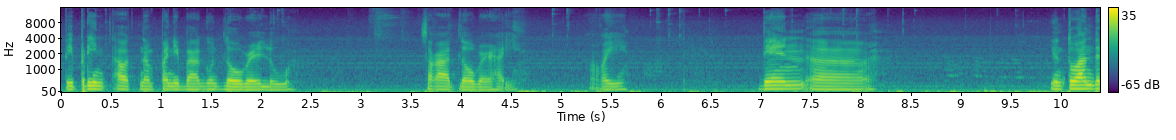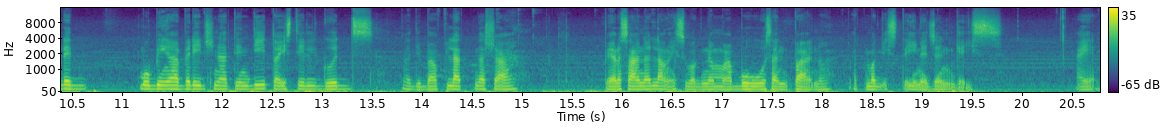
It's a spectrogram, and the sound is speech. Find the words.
print out ng panibagong lower low saka at lower high. Okay? Then uh, yung 200 moving average natin dito is still goods, uh, 'di ba? Flat na siya. Pero sana lang is wag na mabuhusan pa, no? At mag-stay na dyan, guys. Ayan.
